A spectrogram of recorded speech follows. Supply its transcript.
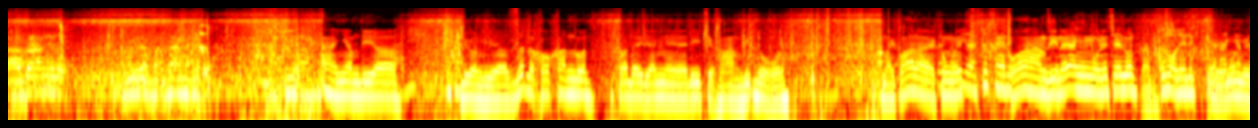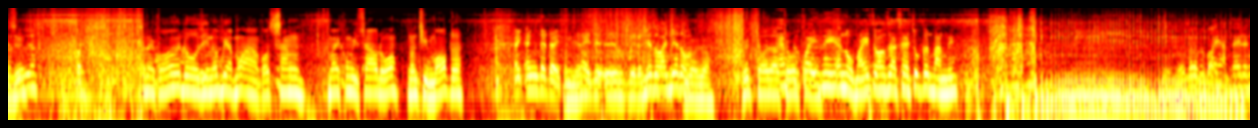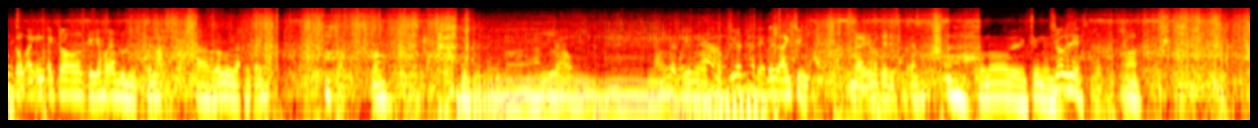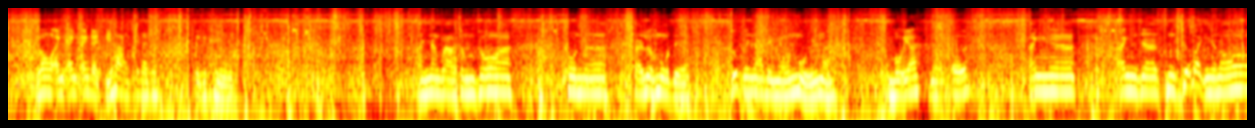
là Giang như là bạn Giang này. Anh em đi ờ, đường thì ờ, rất là khó khăn luôn. Qua đây thì anh ờ, đi chuyển hàng bị đổ đấy. May quá là không ấy. có hàng gì đấy anh ngồi lên xe luôn. Cứ ngồi lên đi. Để mọi anh người em giữ. giữ. Cái này có cái đồ gì nó bẹp không? À có xăng. May không bị sao đúng không? Nó chỉ móp thôi. Anh anh đẩy đẩy. Cái này về về biết rồi anh biết rồi rồi. rồi. Cứ cho ra em chỗ cứ quay đi anh nổ máy cho ra xe chỗ cân bằng đi cứ lên không anh anh anh cho cái cái hộ em lùi lùi cái lại. À có rồi lại. Cháo nắng là Ngồi tiếng yên là nhá, ngồi yên để bây giờ anh chỉ đẩy cho nó về được em. Cho nó về đằng trước này. Trước cái gì? Không anh anh anh đẩy tí hàng trên này thôi. Từ cái thùng. Anh đang vào trong chỗ ờ, thôn ờ, tài lượng một để giúp cái gia đình con mũi mà. Mũi á? Ờ. Anh ờ, anh ờ, chữa bệnh cho nó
